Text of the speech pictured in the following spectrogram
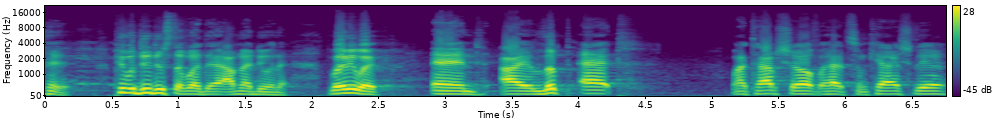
People do do stuff like that. I'm not doing that. But anyway, and I looked at my top shelf. I had some cash there,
